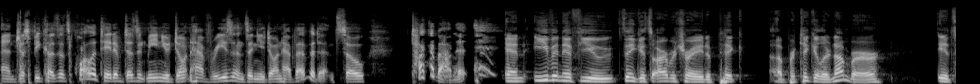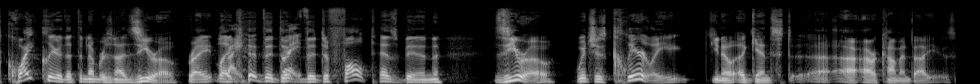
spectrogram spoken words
And just because it's qualitative doesn't mean you don't have reasons and you don't have evidence. So talk about it. and even if you think it's arbitrary to pick a particular number, it's quite clear that the number is not zero, right? Like right. the the, right. the, default has been zero, which is clearly you know against uh, our, our common values.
